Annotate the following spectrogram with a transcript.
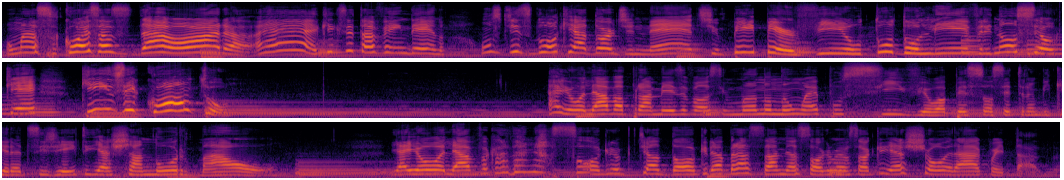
Umas coisas da hora. É, o que, que você está vendendo? Uns desbloqueador de net, pay-per-view, tudo livre, não sei o quê. 15 conto. Aí eu olhava para a mesa e falava assim, mano, não é possível a pessoa ser trambiqueira desse jeito e achar normal. E aí eu olhava para cara da minha sogra, eu tinha dó, eu queria abraçar minha sogra, minha sogra queria chorar, coitada.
